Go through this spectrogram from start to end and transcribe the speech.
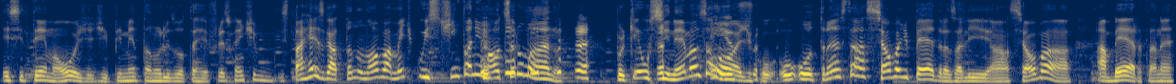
esse tema hoje de pimenta no risoto é refresco, a gente está resgatando novamente o instinto animal do ser humano. Porque o cinema é o zoológico. O, o trânsito é uma selva de pedras ali, a selva aberta, né?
